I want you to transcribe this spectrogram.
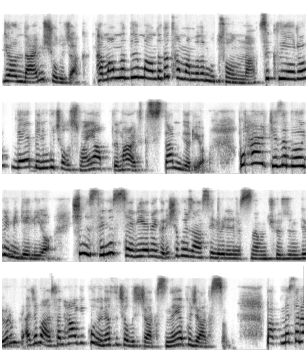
göndermiş olacak. Tamamladığım anda da tamamladım butonuna tıklıyorum ve benim bu çalışmayı yaptığımı artık sistem görüyor. Bu herkese böyle mi geliyor? Şimdi senin seviyene göre işte bu yüzden seviye belirleme sınavını çözün diyorum. Acaba sen hangi konuyu nasıl çalışacaksın, ne yapacaksın? Bak mesela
